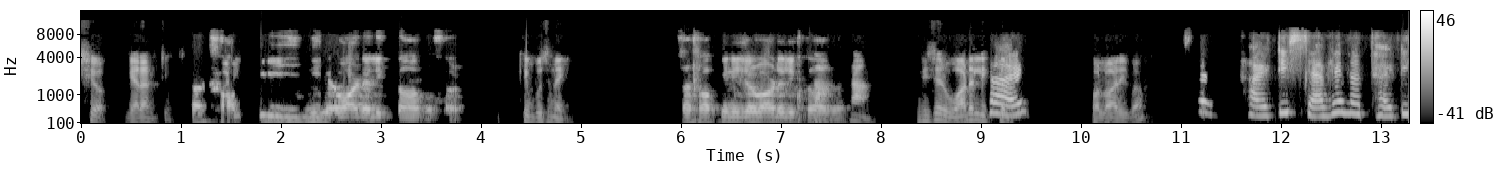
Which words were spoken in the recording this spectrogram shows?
শিওর গ্যারান্টি স্যার সব কি নিজের ওয়ার্ডে লিখতে হবে স্যার কি বুঝি নাই স্যার সব কি নিজের ওয়ার্ডে লিখতে না হবে। না নিজের ওয়ার্ডে লিখতে স্যার হবে বলো আরিবা। স্যার থার্টি সেভেন আর থার্টি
